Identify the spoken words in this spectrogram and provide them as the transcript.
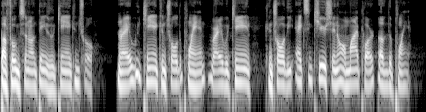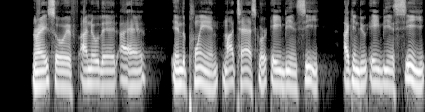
by focusing on things we can control, right? We can control the plan, right? We can control the execution on my part of the plan, right? So if I know that I have in the plan, my task or A, B, and C, I can do A, B, and C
